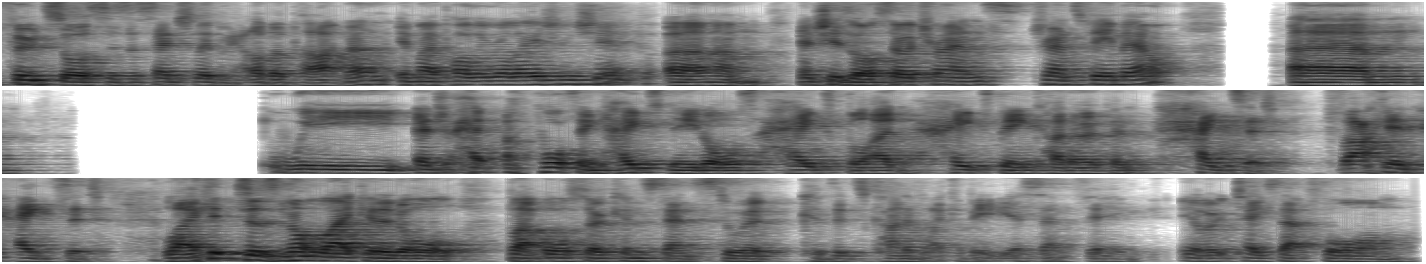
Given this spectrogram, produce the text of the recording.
food source is essentially my other partner in my poly relationship um, and she's also a trans trans female um, we and a poor thing hates needles hates blood hates being cut open hates it fucking hates it like it does not like it at all, but also consents to it because it's kind of like a BDSM thing. You know, it takes that form.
